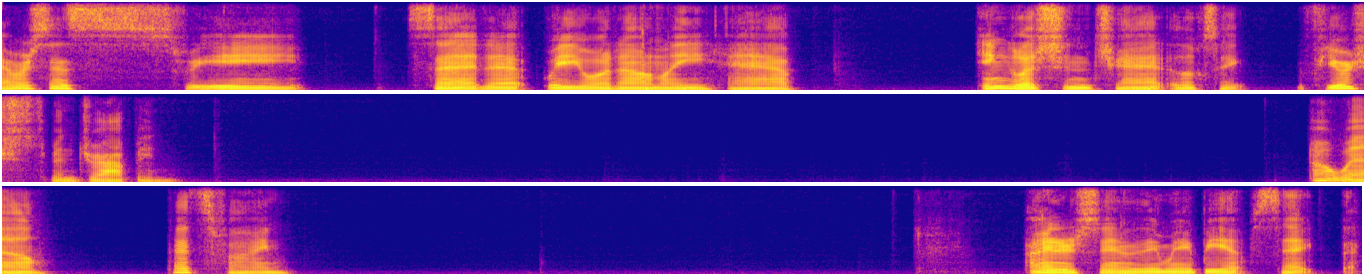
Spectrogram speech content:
Ever since we said that we would only have English in chat, it looks like viewership's been dropping. Oh well, that's fine. I understand they may be upset that,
